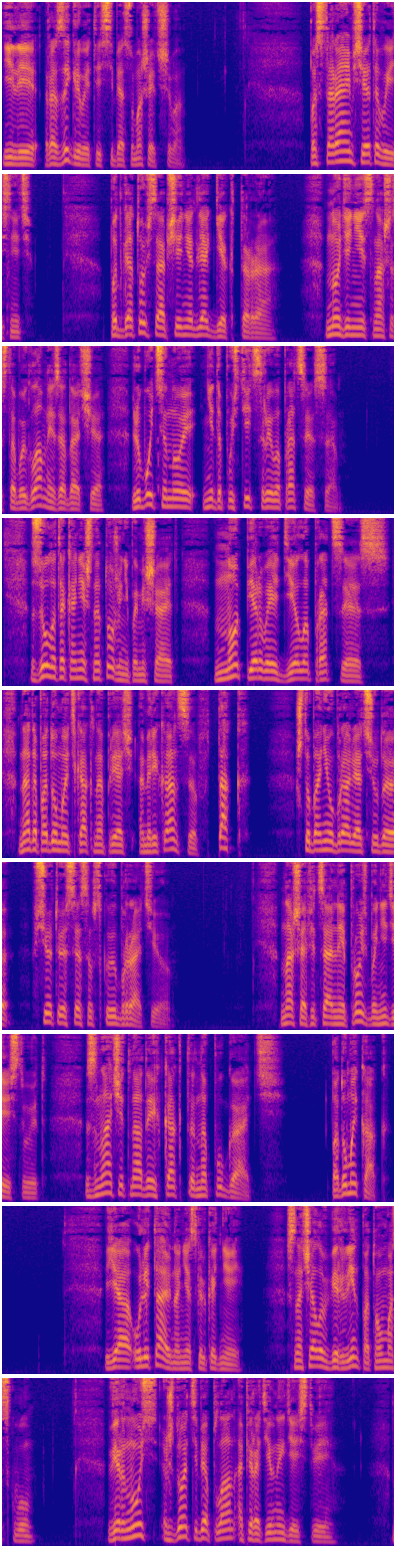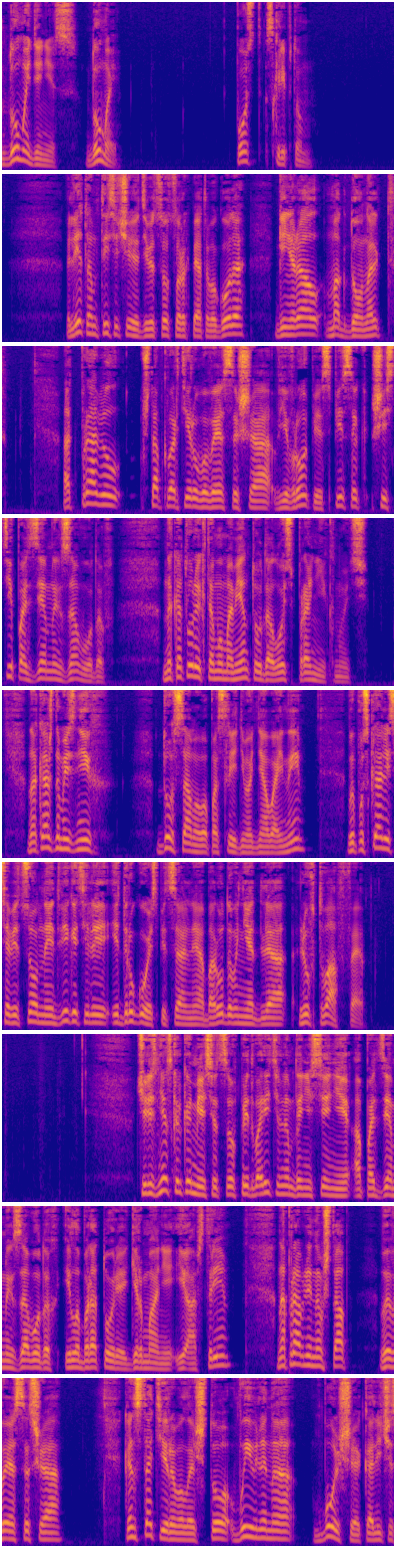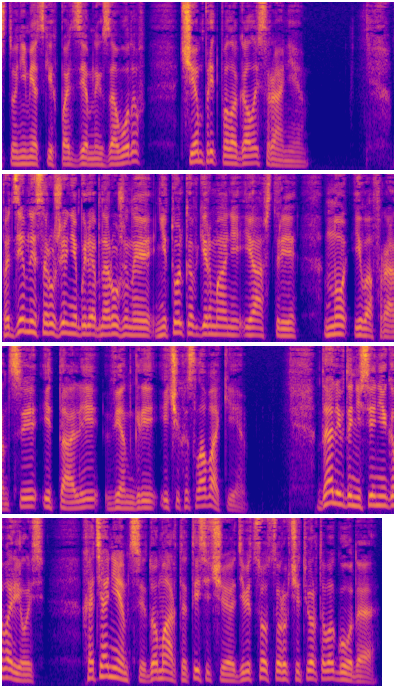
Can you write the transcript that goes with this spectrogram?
Или разыгрывает из себя сумасшедшего. Постараемся это выяснить. Подготовь сообщение для Гектора. Но, Денис, наша с тобой главная задача — любой ценой не допустить срыва процесса. Золото, конечно, тоже не помешает, но первое дело — процесс. Надо подумать, как напрячь американцев так, чтобы они убрали отсюда всю эту эсэсовскую братью. Наши официальные просьбы не действуют. Значит, надо их как-то напугать. Подумай, как. Я улетаю на несколько дней — Сначала в Берлин, потом в Москву. Вернусь, жду от тебя план оперативных действий. Думай, Денис, думай. Постскриптум. Летом 1945 года генерал Макдональд отправил в штаб-квартиру ВВС США в Европе список шести подземных заводов, на которые к тому моменту удалось проникнуть. На каждом из них до самого последнего дня войны выпускались авиационные двигатели и другое специальное оборудование для Люфтваффе. Через несколько месяцев в предварительном донесении о подземных заводах и лабораториях Германии и Австрии, направленном в штаб ВВС США, констатировалось, что выявлено большее количество немецких подземных заводов, чем предполагалось ранее. Подземные сооружения были обнаружены не только в Германии и Австрии, но и во Франции, Италии, Венгрии и Чехословакии. Далее в донесении говорилось, хотя немцы до марта 1944 года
